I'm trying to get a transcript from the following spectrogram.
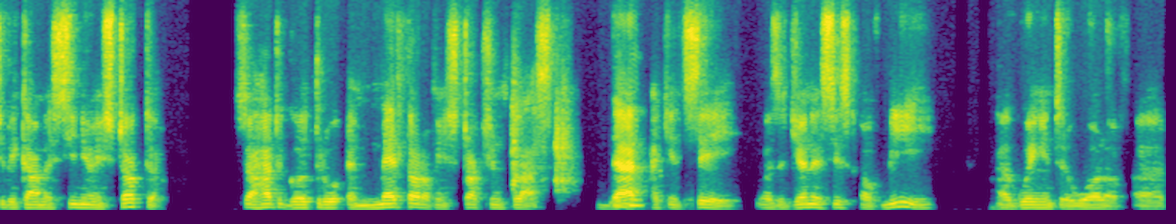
to become a senior instructor. So I had to go through a method of instruction class. That mm-hmm. I can say was the genesis of me uh, going into the world of uh,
